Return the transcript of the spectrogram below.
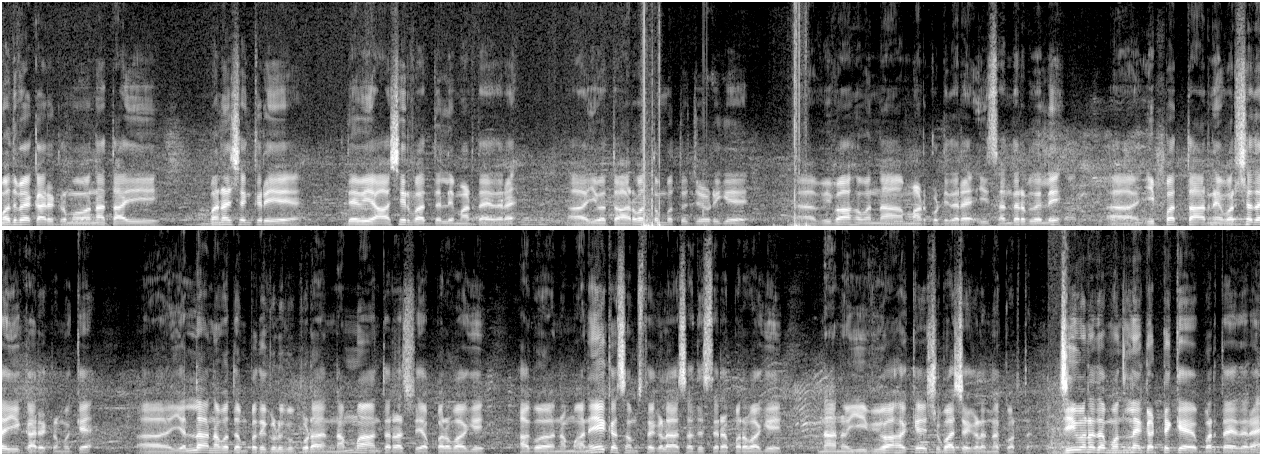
ಮದುವೆ ಕಾರ್ಯಕ್ರಮವನ್ನು ತಾಯಿ ಬನಶಂಕರಿ ದೇವಿಯ ಆಶೀರ್ವಾದದಲ್ಲಿ ಮಾಡ್ತಾ ಇದ್ದಾರೆ. ಇವತ್ತು ಅರವತ್ತೊಂಬತ್ತು ಜೋಡಿಗೆ ವಿವಾಹವನ್ನು ಮಾಡಿಕೊಟ್ಟಿದ್ದಾರೆ. ಈ ಸಂದರ್ಭದಲ್ಲಿ ಇಪ್ಪತ್ತಾರನೇ ವರ್ಷದ ಈ ಕಾರ್ಯಕ್ರಮಕ್ಕೆ ಎಲ್ಲ ನವದಂಪತಿಗಳಿಗೂ ಕೂಡ ನಮ್ಮ ಅಂತಾರಾಷ್ಟ್ರೀಯ ಪರವಾಗಿ ಹಾಗೂ ನಮ್ಮ ಅನೇಕ ಸಂಸ್ಥೆಗಳ ಸದಸ್ಯರ ಪರವಾಗಿ ನಾನು ಈ ವಿವಾಹಕ್ಕೆ ಶುಭಾಶಯಗಳನ್ನು ಕೋರ್ತೇನೆ ಜೀವನದ ಮೊದಲನೇ ಘಟ್ಟಕ್ಕೆ ಬರ್ತಾ ಇದ್ದಾರೆ.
